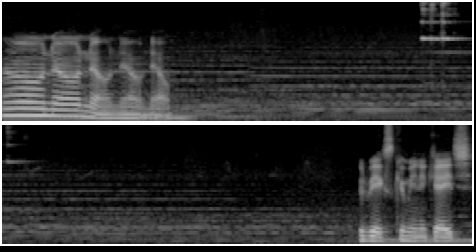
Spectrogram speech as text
No, no, no, no, no. Could we excommunicate?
